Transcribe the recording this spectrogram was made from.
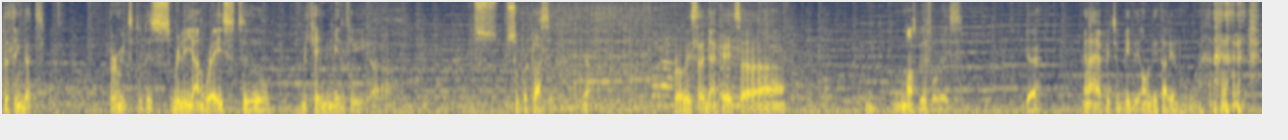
the thing that permits to this really young race to become immediately uh, super classic. Yeah. Probably Strade Bianche it's a most beautiful race. Yeah. And I'm happy to be the only Italian who won.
